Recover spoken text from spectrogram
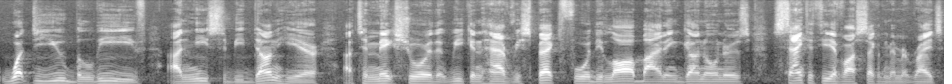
What do you believe uh, needs to be done here uh, to make sure that we can have respect for the law-abiding gun owners, sanctity of our Second Amendment rights,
